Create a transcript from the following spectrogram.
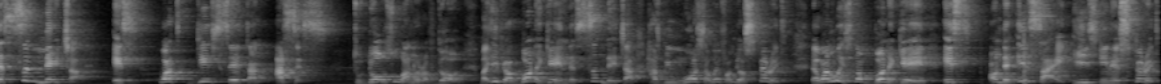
The sin nature is what gives Satan access to those who are not of God. But if you are born again, the sin nature has been washed away from your spirit. The one who is not born again is on the inside, he's in his spirit.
